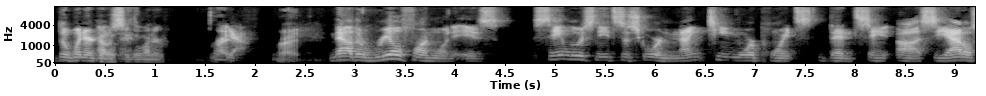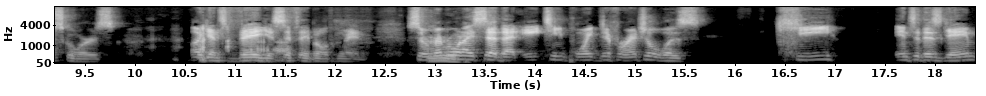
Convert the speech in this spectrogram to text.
the winner goes Obviously, in. the winner. Right. Yeah. Right. Now the real fun one is St. Louis needs to score 19 more points than Saint, uh, Seattle scores against Vegas if they both win. So remember Ooh. when I said that 18 point differential was key into this game?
